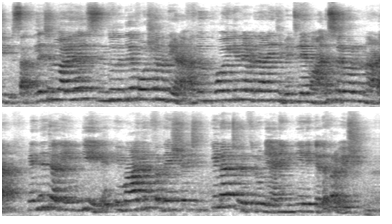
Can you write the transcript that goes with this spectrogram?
ടി- സത്ലജ് എന്ന് പറയുന്നത് സിന്ധു നദിയിലെ പോഷക നദിയാണ് അത് ഉത്ഭവിക്കുന്നത് എവിടെന്നാണ്? ടിബറ്റിലെ മാനസരോവറിൽ നിന്നാണ്. എന്നിട്ട് അത് ഇന്ത്യയിലെ ഹിമാചൽ പ്രദേശിലെ ചിക്കില ചുരത്തിലൂടെയാണ് ഇന്ത്യയിലേക്ക് അത് പ്രവേശിക്കുന്നത്.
